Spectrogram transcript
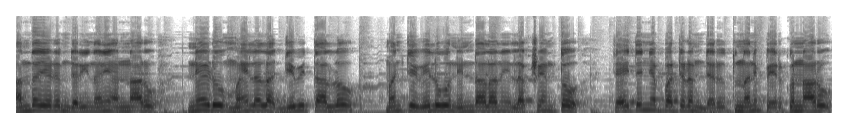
అందజేయడం జరిగిందని అన్నారు. నేడు మహిళల జీవితాల్లో మంచి వెలుగు నిండాలని లక్ష్యంతో చైతన్యపరచడం జరుగుతుందని పేర్కొన్నారు.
